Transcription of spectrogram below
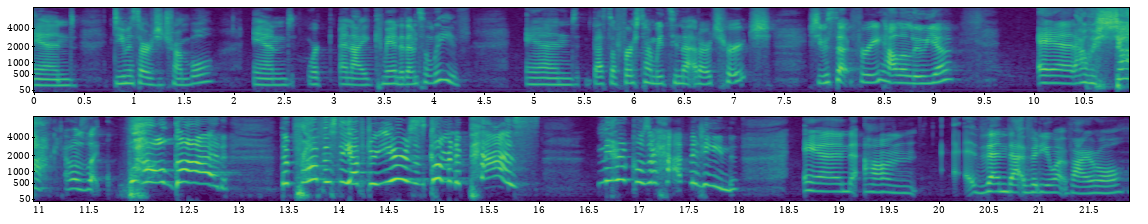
and demons started to tremble, and, and I commanded them to leave. And that's the first time we'd seen that at our church. She was set free, hallelujah. And I was shocked. I was like, wow, God, the prophecy after years is coming to pass. Miracles are happening. And um, then that video went viral.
